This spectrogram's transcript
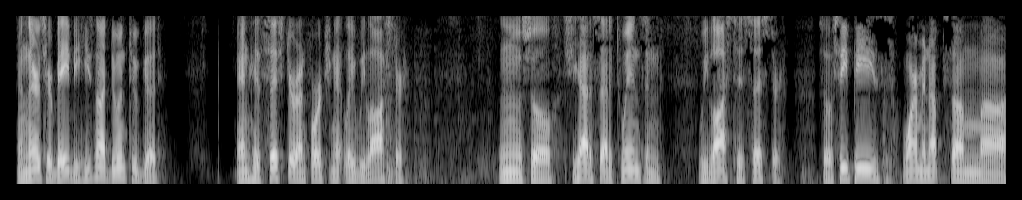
And there's her baby. He's not doing too good. And his sister, unfortunately, we lost her. Mm, so she had a set of twins and we lost his sister. So CP's warming up some uh,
